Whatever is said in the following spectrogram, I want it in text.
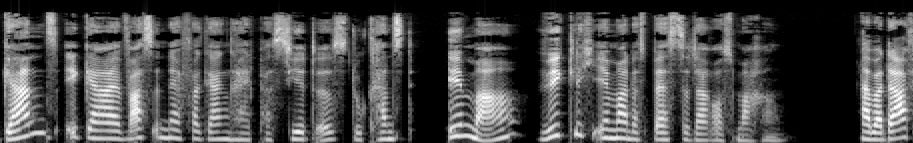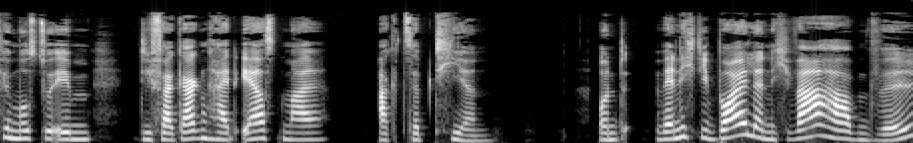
ganz egal, was in der Vergangenheit passiert ist, du kannst immer, wirklich immer das Beste daraus machen. Aber dafür musst du eben die Vergangenheit erstmal akzeptieren. Und wenn ich die Beule nicht wahrhaben will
